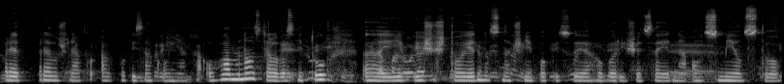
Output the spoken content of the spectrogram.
pre, preložené ako, ako popísané ako nejaká ohavnosť, ale vlastne tu uh, Ježiš to jednoznačne popisuje a hovorí, že sa jedná o smilstvo.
